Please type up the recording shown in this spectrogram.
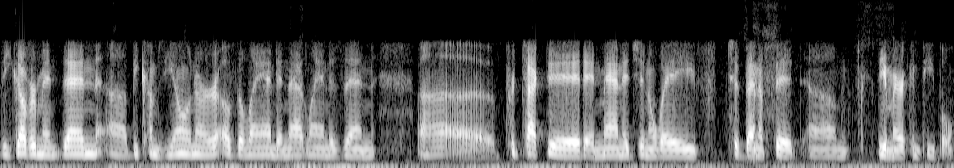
the government then uh, becomes the owner of the land, and that land is then uh, protected and managed in a way f- to benefit um, the American people.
